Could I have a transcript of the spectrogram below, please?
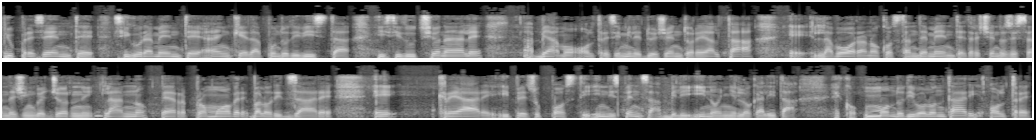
più presente sicuramente anche dal punto di vista istituzionale, abbiamo oltre 6.200 realtà e lavorano costantemente 365 giorni l'anno per promuovere, valorizzare e creare i presupposti indispensabili in ogni località. Ecco, un mondo di volontari, oltre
